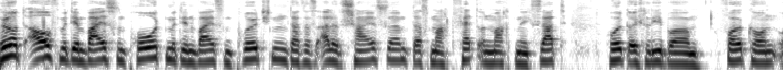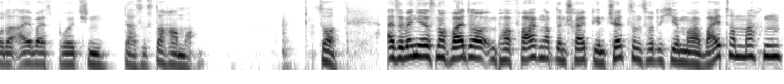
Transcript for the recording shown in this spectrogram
Hört auf mit dem weißen Brot, mit den weißen Brötchen, das ist alles scheiße, das macht fett und macht nicht satt. Holt euch lieber Vollkorn oder Eiweißbrötchen, das ist der Hammer. So, also wenn ihr jetzt noch weiter ein paar Fragen habt, dann schreibt die in den Chat, sonst würde ich hier mal weitermachen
